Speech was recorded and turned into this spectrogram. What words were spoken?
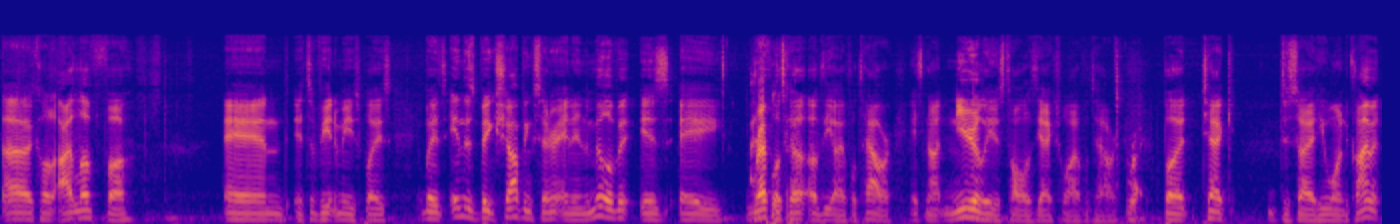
uh, called I Love Pho, and it's a Vietnamese place, but it's in this big shopping center, and in the middle of it is a replica of the Eiffel Tower. It's not nearly as tall as the actual Eiffel Tower. Right. But Tech decided he wanted to climb it,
